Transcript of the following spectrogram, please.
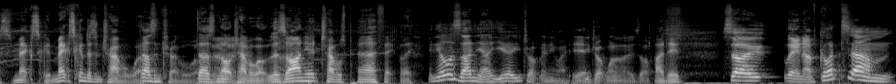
burritos. Mexican. Mexican doesn't travel well. doesn't travel well Does no, not no, travel well. Lasagna travels perfectly. and your lasagna yeah you dropped anyway Yeah. you dropped one of those off I did. So, Len, I've got um,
